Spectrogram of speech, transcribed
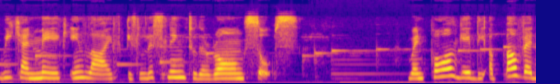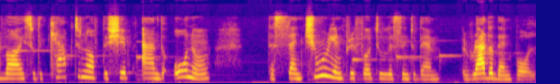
we can make in life is listening to the wrong source. When Paul gave the above advice to the captain of the ship and the owner, the centurion preferred to listen to them rather than Paul.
